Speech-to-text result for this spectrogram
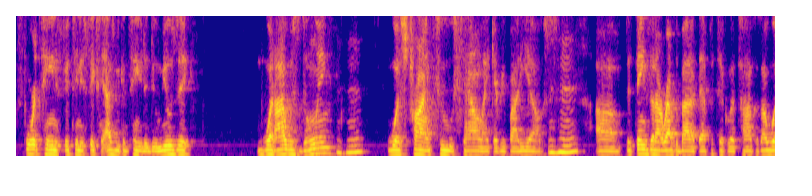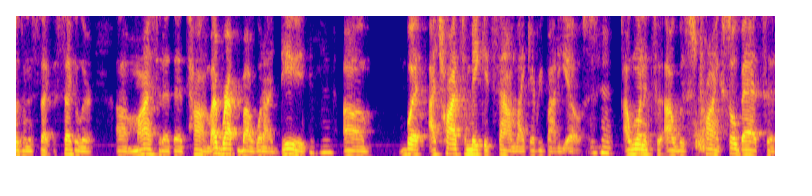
14 to 15 to 16, as we continue to do music, what I was doing Mhm, was trying to sound like everybody else. mhm. Um, the things that I rapped about at that particular time, because I wasn't a sec- secular uh, mindset at that time. I rapped about what I did, Mhm, um, but I tried to make it sound like everybody else. mhm. I wanted to. I was trying so bad to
